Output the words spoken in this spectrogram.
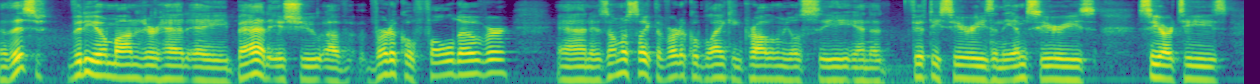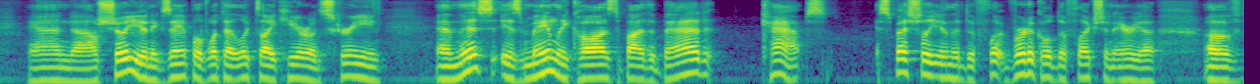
Now this video monitor had a bad issue of vertical fold over and it was almost like the vertical blanking problem you'll see in the 50 series and the M series CRTs and uh, I'll show you an example of what that looked like here on screen and this is mainly caused by the bad caps especially in the defle vertical deflection area of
